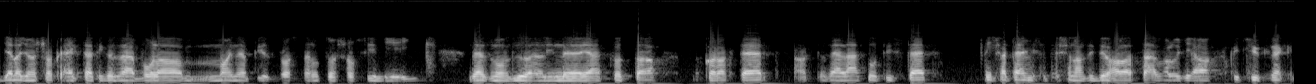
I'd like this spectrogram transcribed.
Ugye nagyon sokáig, tehát igazából a majdnem Pierce Brosnan utolsó filmjéig Desmond Llewellyn játszotta a karaktert, az ellátó tisztet, és hát természetesen az idő haladtával ugye a kütyüknek,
